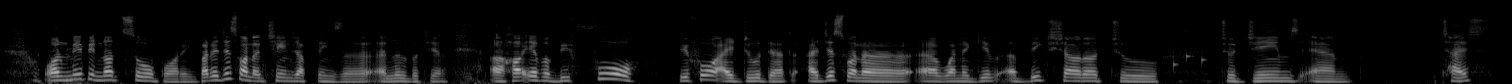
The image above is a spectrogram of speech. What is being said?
or maybe not so boring, but I just want to change up things uh, a little bit here. Uh, however, before before I do that, I just wanna uh, wanna give a big shout out to to James and Tice.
